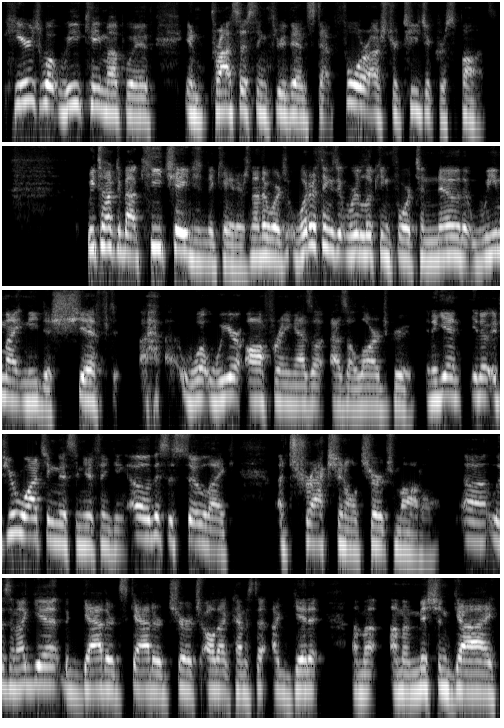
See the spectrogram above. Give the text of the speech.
here's what we came up with in processing through then step four our strategic response we talked about key change indicators. In other words, what are things that we're looking for to know that we might need to shift uh, what we're offering as a as a large group? And again, you know, if you're watching this and you're thinking, "Oh, this is so like attractional church model," uh, listen, I get the gathered, scattered church, all that kind of stuff. I get it. I'm a I'm a mission guy.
